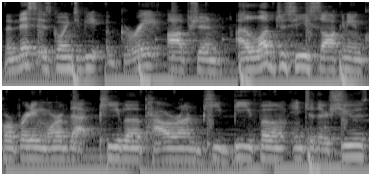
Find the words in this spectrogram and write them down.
then this is going to be a great option. I love to see Saucony incorporating more of that Peeba PWRRUN PB foam into their shoes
